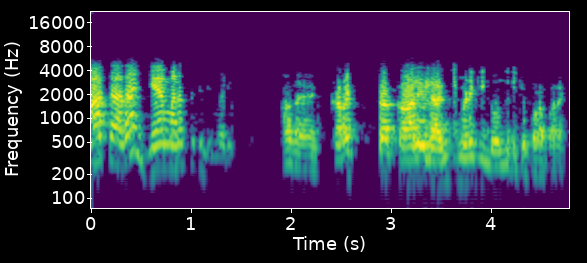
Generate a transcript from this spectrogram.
பார்த்தாதான் என் மனசுக்கு நிம்மதி. அத கரெக்டா காலையில அஞ்சு மணிக்கு இங்க வந்து நிக்க போற பாருங்க.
